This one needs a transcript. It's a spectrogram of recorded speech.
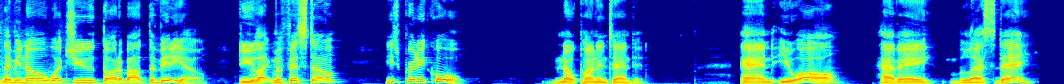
Let me know what you thought about the video. Do you like Mephisto? He's pretty cool. No pun intended. And you all have a blessed day.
